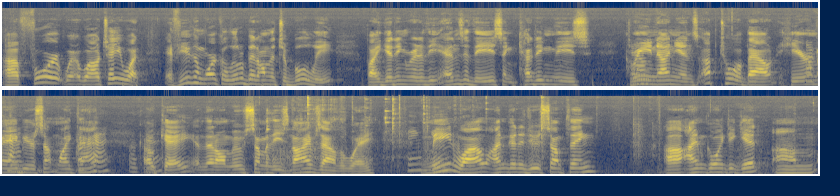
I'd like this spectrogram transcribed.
uh, for, well, I'll tell you what, if you can work a little bit on the tabbouleh by getting rid of the ends of these and cutting these green onions up to about here Okay. maybe or something like that. Okay, okay. okay, and then I'll move some of these knives out of the way. Thank you. Meanwhile, I'm going to do something, uh, I'm going to get um,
